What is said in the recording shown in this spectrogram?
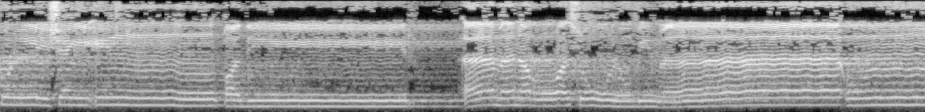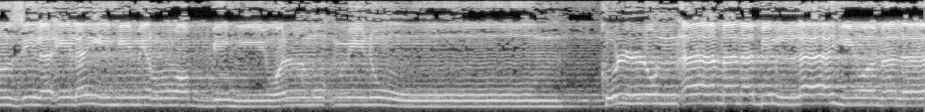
كل شيء قدير. آمن الرسول بما أنزل إليه من ربه والمؤمنون. كل آمن بالله وملائكته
